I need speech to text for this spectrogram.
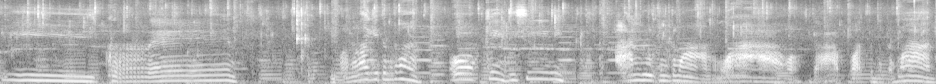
Wih keren. Gimana lagi teman-teman? Oke di sini ambil teman-teman. Wow dapat teman-teman.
